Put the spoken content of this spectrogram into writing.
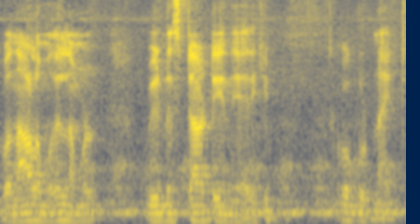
അപ്പോൾ നാളെ മുതൽ നമ്മൾ വീണ്ടും സ്റ്റാർട്ട് ചെയ്യുന്നതായിരിക്കും. അപ്പോൾ ഗുഡ് നൈറ്റ്.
